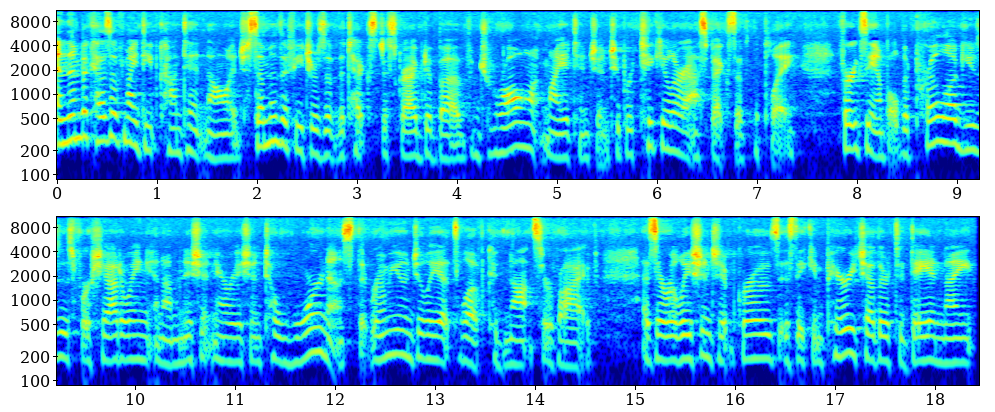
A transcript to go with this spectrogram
And then, because of my deep content knowledge, some of the features of the text described above draw my attention to particular aspects of the play. For example, the prologue uses foreshadowing and omniscient narration to warn us that Romeo and Juliet's love could not survive. As their relationship grows, as they compare each other to day and night,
